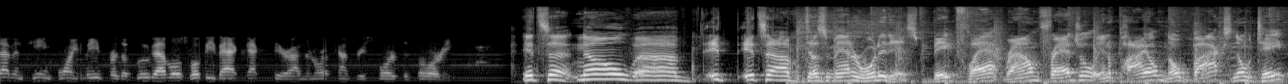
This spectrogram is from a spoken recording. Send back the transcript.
17-point lead for the Blue Devils. We'll be back next year on the North Country Sports Authority. It's a no. Uh, it it's a. Doesn't matter what it is. Big, flat, round, fragile, in a pile, no box, no tape.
